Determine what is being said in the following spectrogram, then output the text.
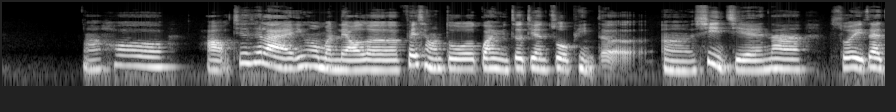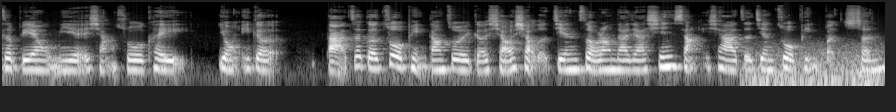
然后好，接下来因为我们聊了非常多关于这件作品的嗯细节，那。所以在这边，我们也想说，可以用一个把这个作品当做一个小小的间奏，让大家欣赏一下这件作品本身。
